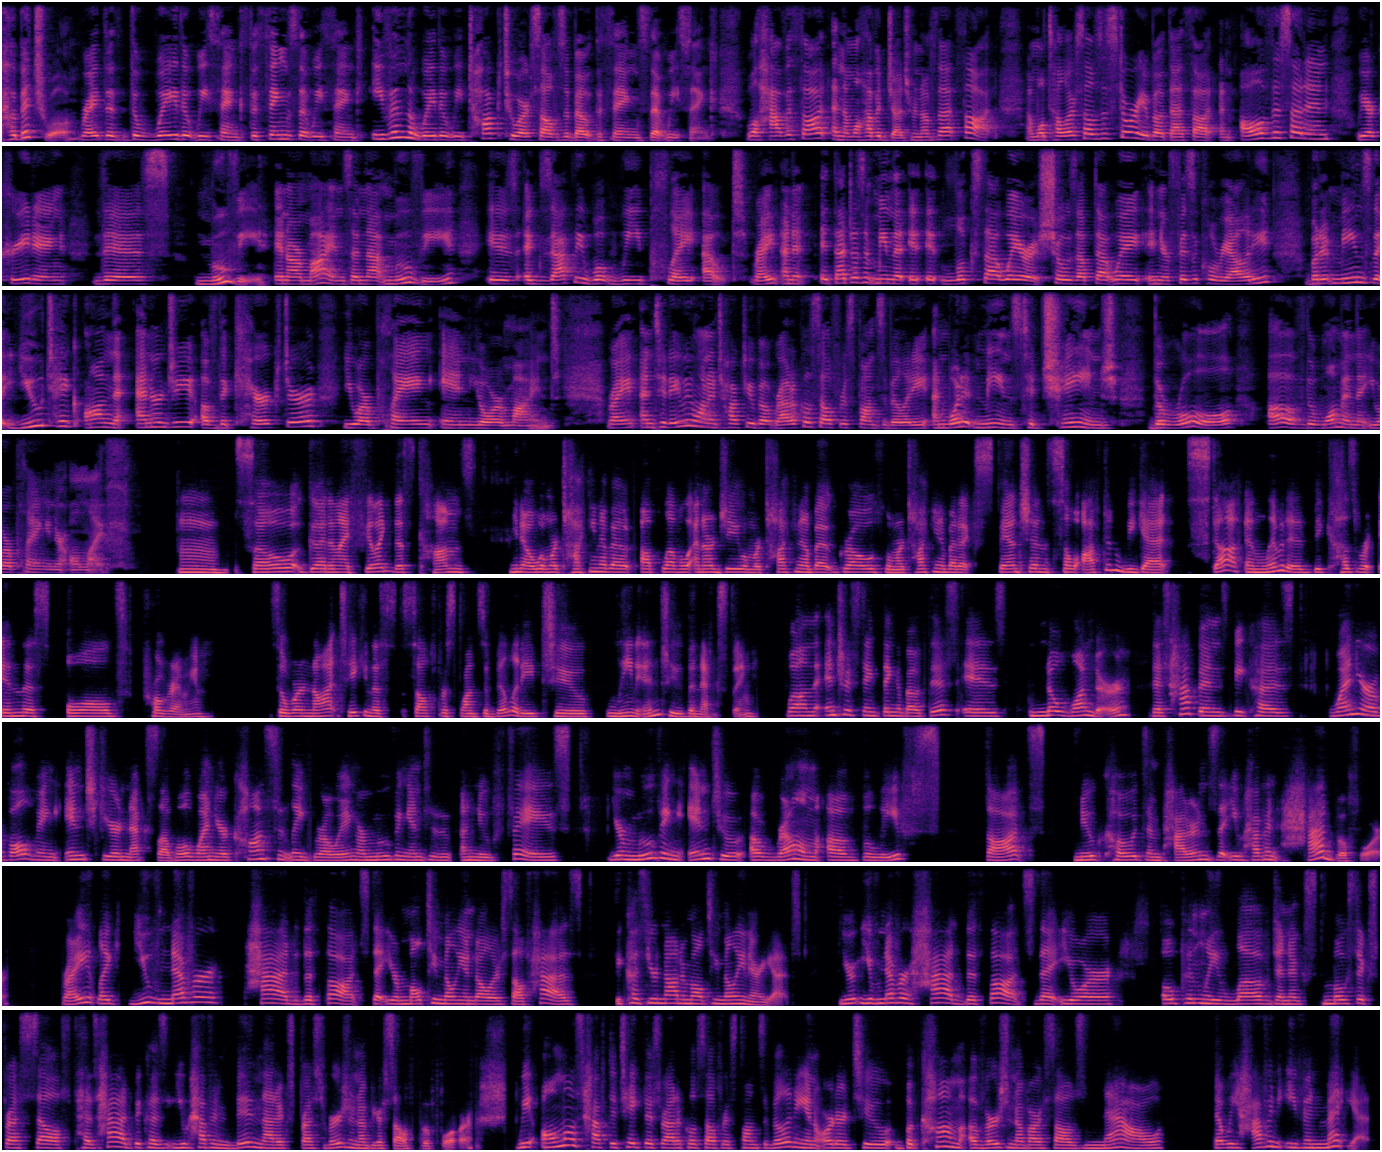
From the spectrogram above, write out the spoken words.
habitual, right? The, the way that we think, the things that we think, even the way that we talk to ourselves about the things that we think. We'll have a thought and then we'll have a judgment of that thought and we'll tell ourselves a story about that thought. And all of a sudden we are creating this movie in our minds and that movie is exactly what we play out right? And it, it that doesn't mean that it, it looks that way or it shows up that way in your physical reality but it means that you take on the energy of the character you are playing in your mind right? And today we want to talk to you about radical self-responsibility and what it means to change the role of the woman that you are playing in your own life Mm, so good. And I feel like this comes, you know, when we're talking about up level energy, when we're talking about growth, when we're talking about expansion, so often we get stuck and limited because we're in this old programming. So we're not taking this self responsibility to lean into the next thing. Well, and the interesting thing about this is no wonder this happens because when you're evolving into your next level, when you're constantly growing or moving into a new phase, you're moving into a realm of beliefs, thoughts, new codes and patterns that you haven't had before, right? Like you've never had the thoughts that your multi-million dollar self has because you're not a multimillionaire yet. You're, you've never had the thoughts that your openly loved and ex- most expressed self has had because you haven't been that expressed version of yourself before. We almost have to take this radical self responsibility in order to become a version of ourselves now that we haven't even met yet.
